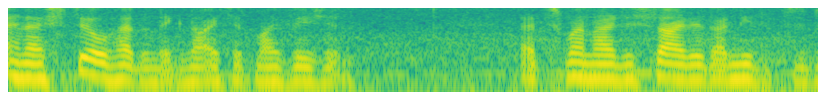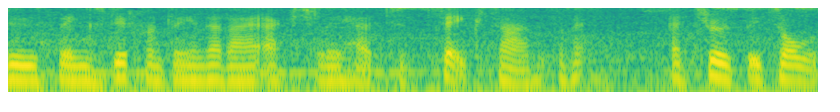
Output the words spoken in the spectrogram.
and I still hadn't ignited my vision. That's when I decided I needed to do things differently and that I actually had to take time. And truth be told,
